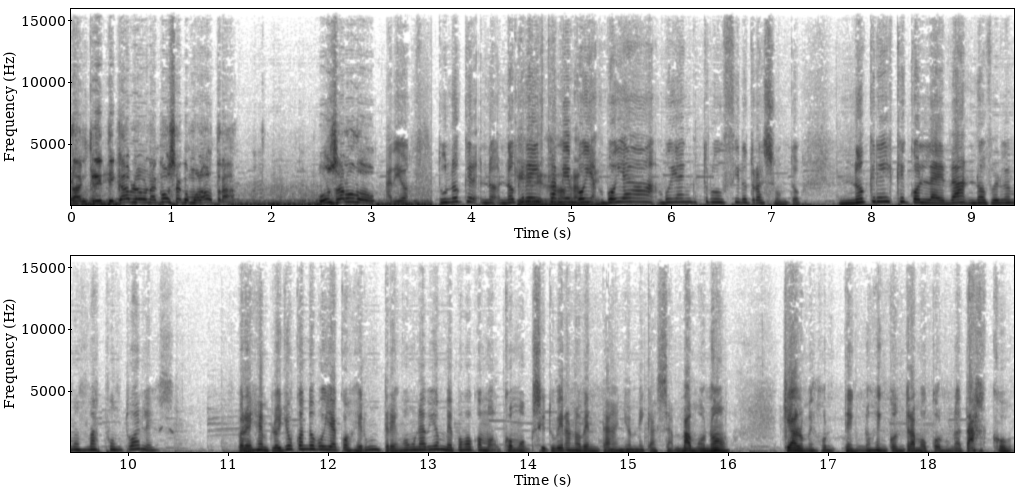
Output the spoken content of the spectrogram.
Tan criticable una cosa como la otra. Un saludo. Adiós. ¿Tú no, cre- no, no creéis también, voy, a- ¿eh? voy, a, voy a introducir otro asunto, ¿no creéis que con la edad nos volvemos más puntuales? Por ejemplo, yo cuando voy a coger un tren o un avión me pongo como, como si tuviera 90 años en mi casa. Vámonos, que a lo mejor te- nos encontramos con un atasco,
